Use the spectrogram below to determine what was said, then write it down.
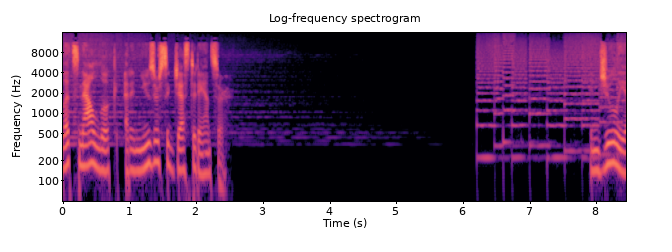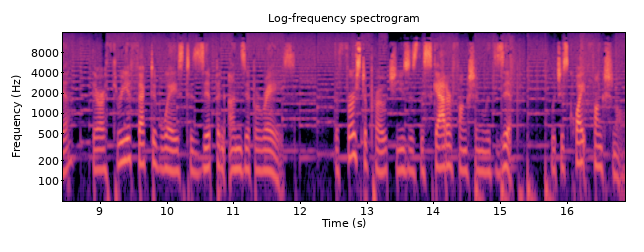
Let's now look at a user-suggested answer. In Julia, there are three effective ways to zip and unzip arrays. The first approach uses the scatter function with zip, which is quite functional.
